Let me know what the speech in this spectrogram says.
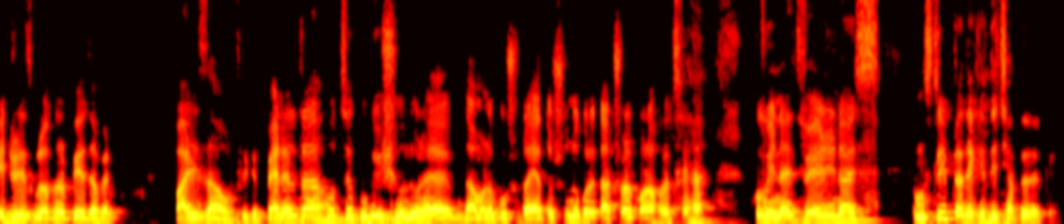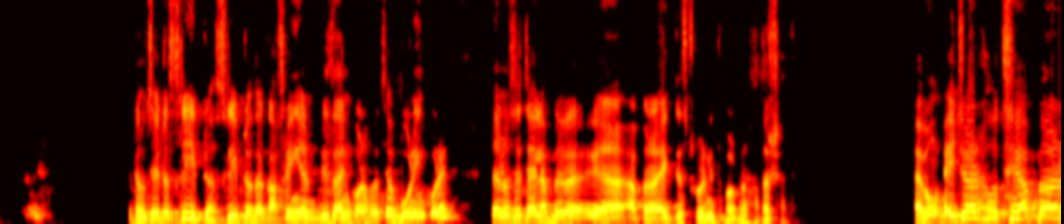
এই ড্রেসগুলো আপনারা পেয়ে যাবেন। পারিজা আউটফিটে প্যানেলটা হচ্ছে খুবই সুন্দর হ্যাঁ? দামানো পশুটা এত সুন্দর করে কাজ করা হয়েছে হ্যাঁ? খুবই নাইস ভেরি নাইস এবং স্লিপটা দেখে দিচ্ছি আপনাদেরকে। এটা হচ্ছে এটা স্লিপটা স্লিপটা তো কাফরিং এর ডিজাইন করা হয়েছে বোরিং করে। দেন হচ্ছে চাইলে আপনারা আপনারা অ্যাডজাস্ট করে নিতে পারবেন হাতার সাথে। এবং এইটার হচ্ছে আপনার,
